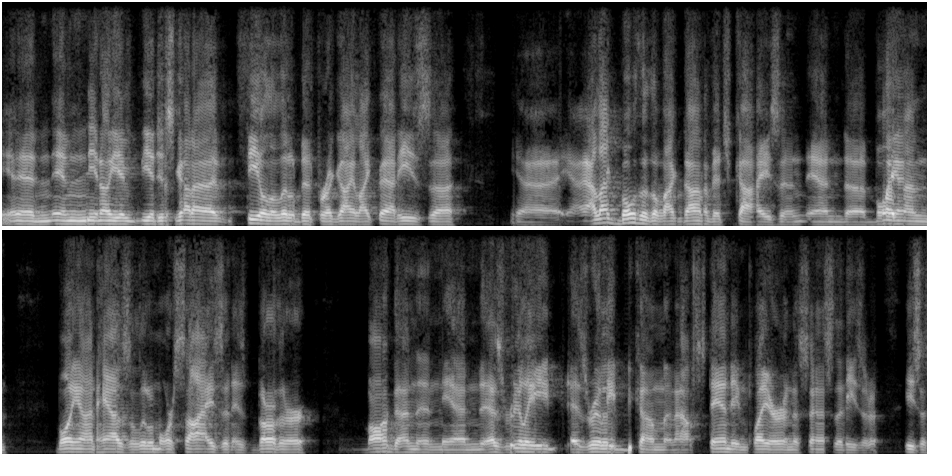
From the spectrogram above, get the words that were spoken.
and and you know you you just gotta feel a little bit for a guy like that. He's uh, yeah, I like both of the Bogdanovich guys, and and uh, Bojan Bojan has a little more size than his brother Bogdan, and and has really has really become an outstanding player in the sense that he's a he's a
